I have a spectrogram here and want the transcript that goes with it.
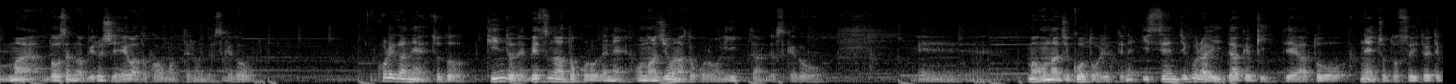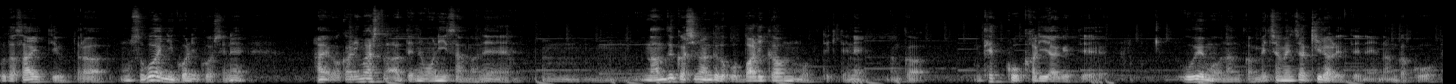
うん、まあどうせ伸びるしええわとか思ってるんですけどこれがねちょっと近所で別なところでね同じようなところに行ったんですけど、えまあ、同じことを言ってね1センチぐらいだけ切ってあとねちょっと吸いといてくださいって言ったらもうすごいニコニコしてね「はい分かりました」ってねお兄さんがね、うん、なんでか知らんけどこうバリカン持ってきてねなんか結構刈り上げて上もなんかめちゃめちゃ切られてねなんかこう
